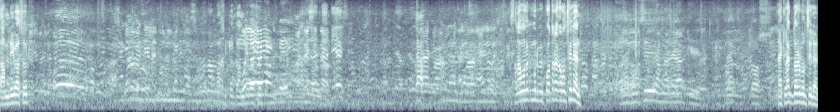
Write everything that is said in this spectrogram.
দামড়ি বাছুর। বাছুরটা দামড়ি বাছুর সালাম আলাইকুম মুরবি কত টাকা বলছিলেন? বলছি আপনার আর কি এক লাখ দশ। বলছিলেন।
